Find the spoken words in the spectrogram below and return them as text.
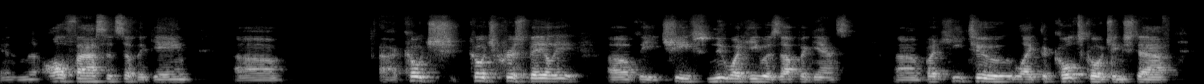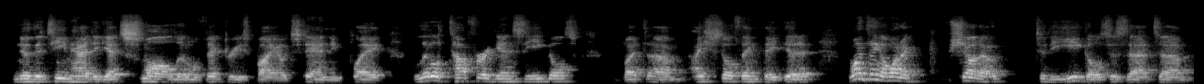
in all facets of the game. Um, uh, Coach Coach Chris Bailey of the Chiefs knew what he was up against, uh, but he too, like the Colts coaching staff, knew the team had to get small little victories by outstanding play. A little tougher against the Eagles, but um, I still think they did it. One thing I want to shout out to the Eagles is that um,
